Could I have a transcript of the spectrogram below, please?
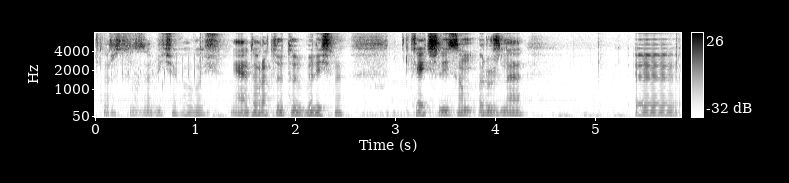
po prostu zabicia kogoś. Nie, dobra, tu, tu byliśmy. Okej, czyli są różne... Yy,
